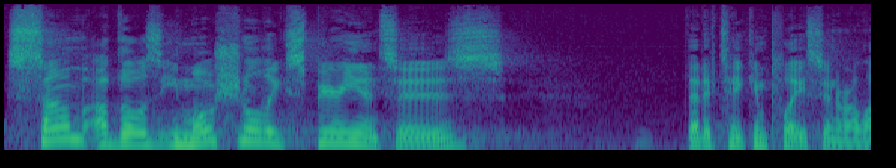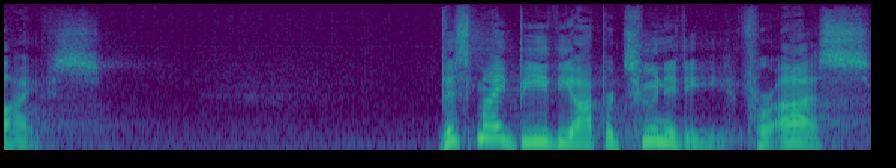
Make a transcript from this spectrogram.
some of those emotional experiences that have taken place in our lives. This might be the opportunity for us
